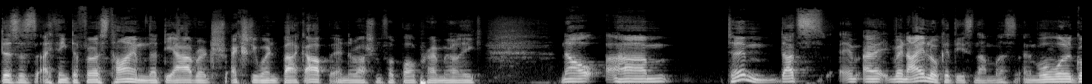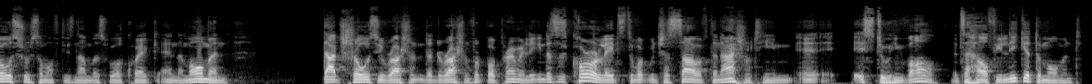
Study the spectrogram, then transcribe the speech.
this is I think the first time that the average actually went back up in the Russian Football Premier League. Now, um, Tim, that's I, when I look at these numbers, and we'll, we'll, go through some of these numbers real quick in a moment. That shows you Russian that the Russian Football Premier League, and this is correlates to what we just saw with the national team, is doing well. It's a healthy league at the moment.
